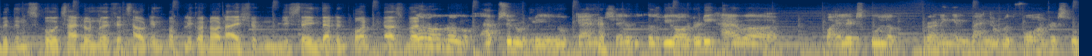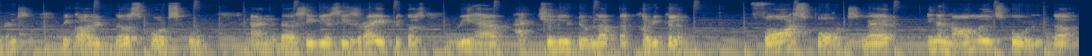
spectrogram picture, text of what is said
within sports. I don't know if it's out in public or not. I shouldn't be saying that in podcast, but no, no, no, no. Absolutely, you can share because we already have a pilot school running in Bangalore with 400 students. We call it the sports school, and uh, CBSE is right because we have actually developed a curriculum for sports where in a normal school the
